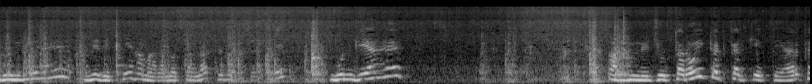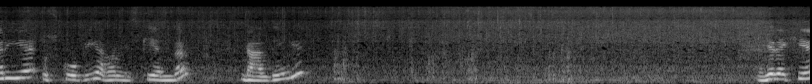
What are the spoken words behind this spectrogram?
भून लिया है। ये देखिए, हमारा मसाला थोड़ा से भुन गया है। अब हमने जो तरोई कट करके तैयार करी है, उसको भी अब हम इसके अंदर डाल देंगे। ये देखिए,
